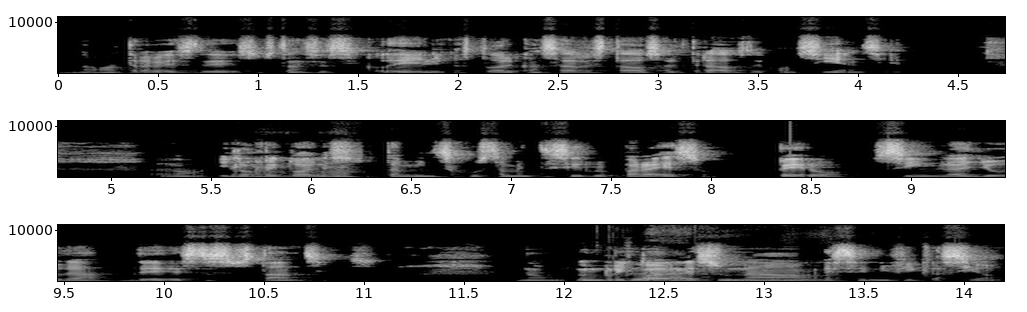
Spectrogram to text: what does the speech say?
¿no? a través de sustancias psicodélicas todo alcanzar estados alterados de conciencia. ¿no? Y los rituales también justamente sirven para eso, pero sin la ayuda de estas sustancias. ¿no? Un ritual es una escenificación.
